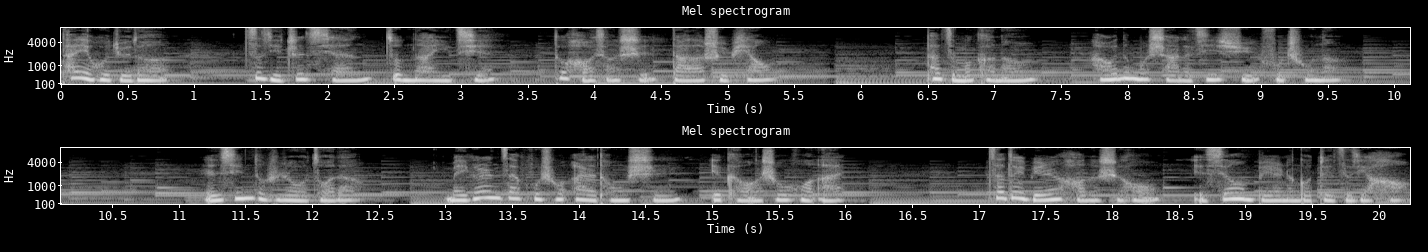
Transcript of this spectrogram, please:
他也会觉得自己之前做的那一切都好像是打了水漂，他怎么可能还会那么傻的继续付出呢？人心都是肉做的，每个人在付出爱的同时，也渴望收获爱。在对别人好的时候，也希望别人能够对自己好。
